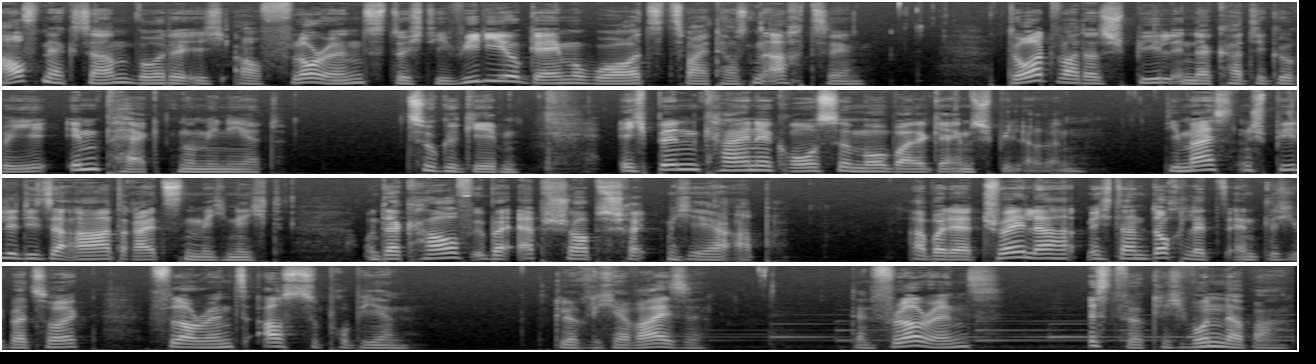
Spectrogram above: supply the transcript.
Aufmerksam wurde ich auf Florence durch die Video Game Awards 2018. Dort war das Spiel in der Kategorie Impact nominiert. Zugegeben, ich bin keine große Mobile Games Spielerin. Die meisten Spiele dieser Art reizen mich nicht und der Kauf über App-Shops schreckt mich eher ab. Aber der Trailer hat mich dann doch letztendlich überzeugt, Florence auszuprobieren. Glücklicherweise. Denn Florence ist wirklich wunderbar.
